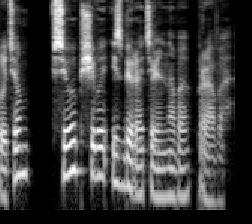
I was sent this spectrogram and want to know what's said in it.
путем всеобщего избирательного права.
